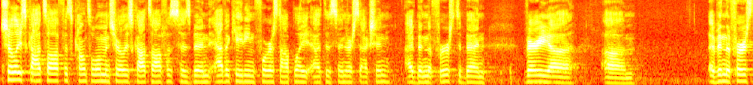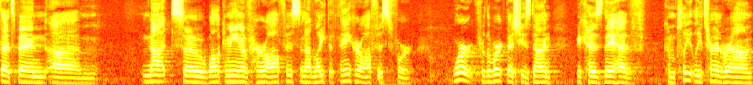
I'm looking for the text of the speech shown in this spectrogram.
Shirley Scott's office, Councilwoman Shirley Scott's office has been advocating for a stoplight at this intersection. I've been the first to been very, uh, um, I've been the first that's been um, not so welcoming of her office, and I'd like to thank her office for work, for the work that she's done, because they have completely turned around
